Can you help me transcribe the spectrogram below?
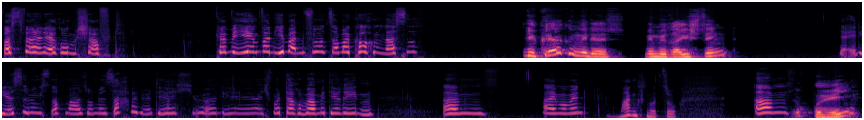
Was für eine Errungenschaft. Können wir irgendwann jemanden für uns aber kochen lassen? Ja, klar können wir das. Wenn wir reich sind. Ja, Eddie, das ist übrigens noch mal so eine Sache, mit der ich über die. Ich wollte darüber mit dir reden. Ähm, einen Moment. Magenknurrt so. Ähm, Okay.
